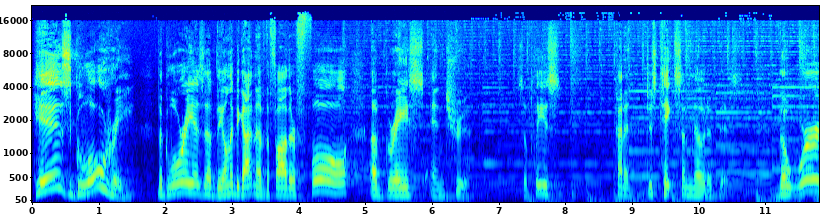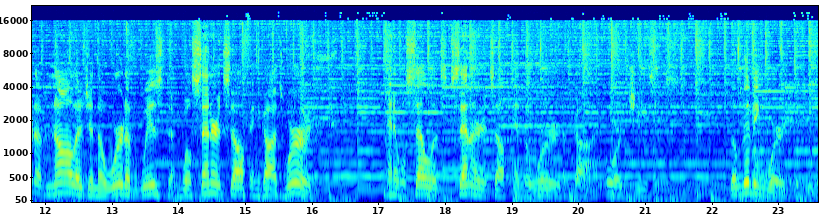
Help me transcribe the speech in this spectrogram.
his glory. The glory is of the only begotten of the Father, full of grace and truth. So please kind of just take some note of this. The word of knowledge and the word of wisdom will center itself in God's word and it will center itself in the Word of God or Jesus, the living Word, if you will.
